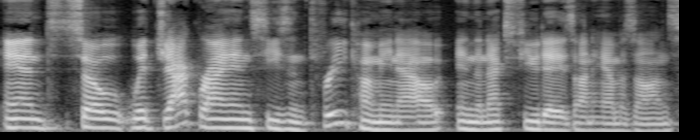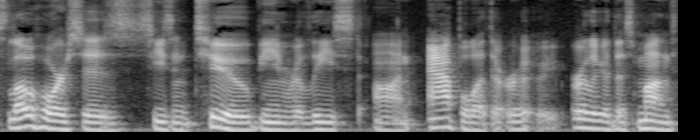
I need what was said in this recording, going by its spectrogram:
And so with Jack Ryan season three coming out in the next few days on Amazon, Slow Horses season two being released on Apple at the ear- earlier this month,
